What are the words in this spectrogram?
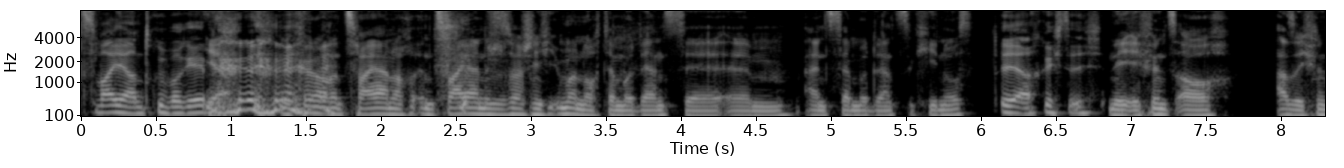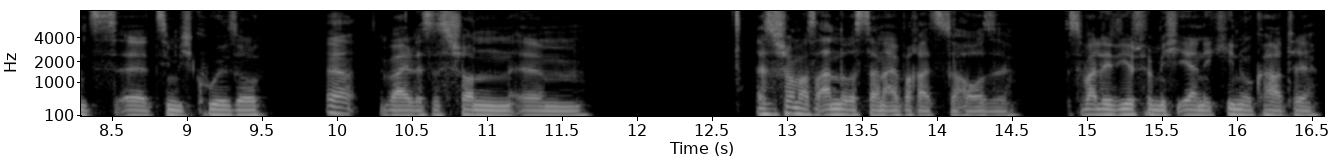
zwei Jahren drüber reden. ja, wir können auch in zwei Jahren noch, in zwei Jahren ist es wahrscheinlich immer noch der modernste, ähm, eins der modernsten Kinos. ja richtig. Nee, ich finde es auch, also ich finde es äh, ziemlich cool so. Ja. Weil das ist schon, ähm, es ist schon was anderes dann einfach als zu Hause. Es validiert für mich eher eine Kinokarte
